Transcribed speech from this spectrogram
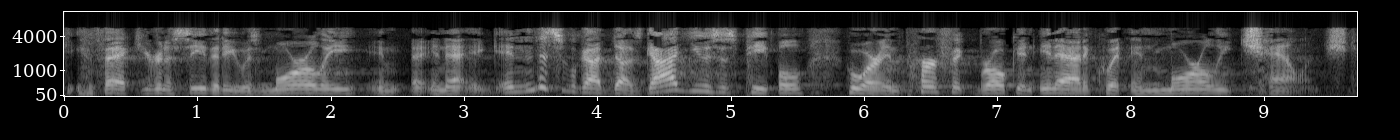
In fact, you're going to see that he was morally, in, in, and this is what God does. God uses people who are imperfect, broken, inadequate, and morally challenged.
